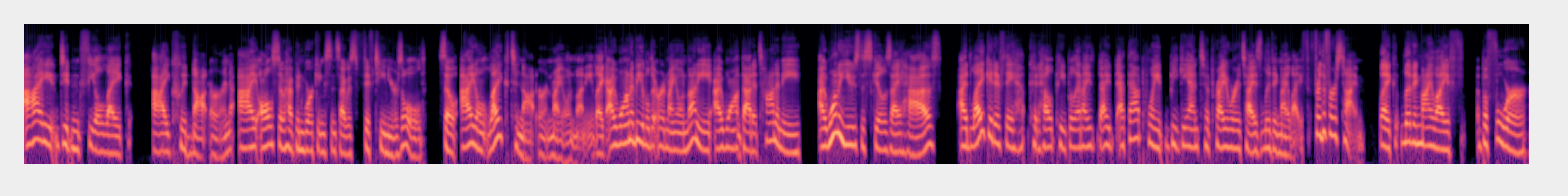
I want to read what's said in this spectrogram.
I didn't feel like I could not earn. I also have been working since I was 15 years old. So I don't like to not earn my own money. Like I want to be able to earn my own money. I want that autonomy. I want to use the skills I have. I'd like it if they h- could help people. And I, I, at that point, began to prioritize living my life for the first time, like living my life before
